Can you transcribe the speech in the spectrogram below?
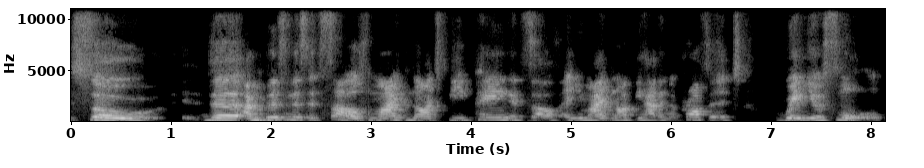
So the um, business itself might not be paying itself and you might not be having a profit when you're small.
